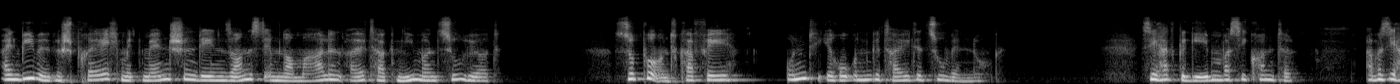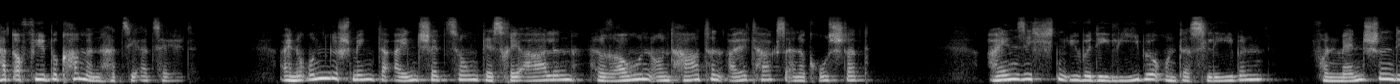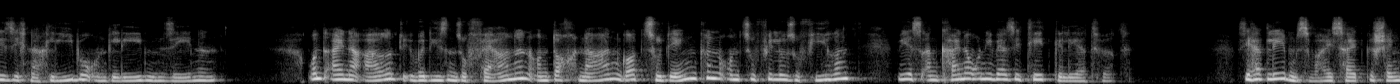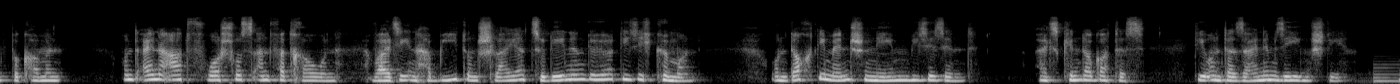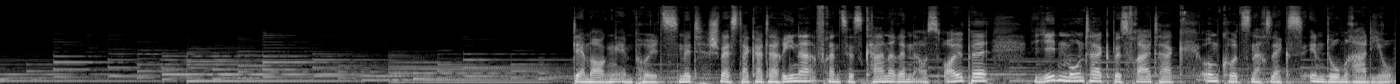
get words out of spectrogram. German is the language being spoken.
ein Bibelgespräch mit Menschen, denen sonst im normalen Alltag niemand zuhört, Suppe und Kaffee und ihre ungeteilte Zuwendung. Sie hat gegeben, was sie konnte, aber sie hat auch viel bekommen, hat sie erzählt. Eine ungeschminkte Einschätzung des realen, rauen und harten Alltags einer Großstadt, Einsichten über die Liebe und das Leben von Menschen, die sich nach Liebe und Leben sehnen, und eine Art, über diesen so fernen und doch nahen Gott zu denken und zu philosophieren, wie es an keiner Universität gelehrt wird. Sie hat Lebensweisheit geschenkt bekommen, und eine Art Vorschuss an Vertrauen, weil sie in Habit und Schleier zu denen gehört, die sich kümmern und doch die Menschen nehmen, wie sie sind, als Kinder Gottes, die unter seinem Segen stehen. Der Morgenimpuls mit Schwester Katharina, Franziskanerin aus Olpe, jeden Montag bis Freitag um kurz nach sechs im Domradio.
